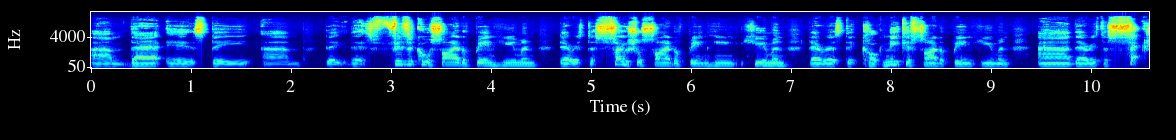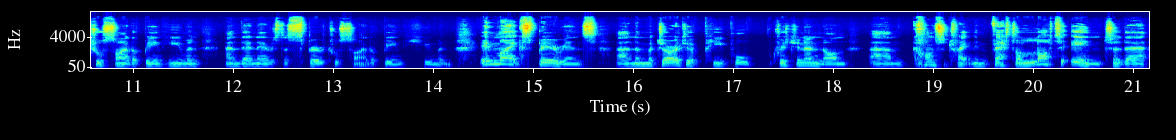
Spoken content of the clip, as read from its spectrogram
Um, there is the, um, the there's physical side of being human. There is the social side of being he- human. There is the cognitive side of being human. Uh, there is the sexual side of being human, and then there is the spiritual side of being human. In my experience, and the majority of people, Christian and non, um, concentrate and invest a lot into their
